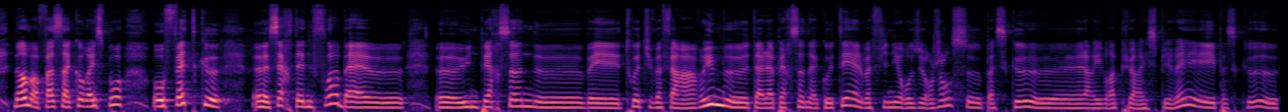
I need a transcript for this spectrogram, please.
non, mais enfin, ça correspond au fait que euh, certaines fois, bah, euh, euh, une personne, bah, toi, tu vas faire un rhume, tu as la personne à côté, elle va finir aux urgences parce que elle n'arrivera plus à respirer et parce que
